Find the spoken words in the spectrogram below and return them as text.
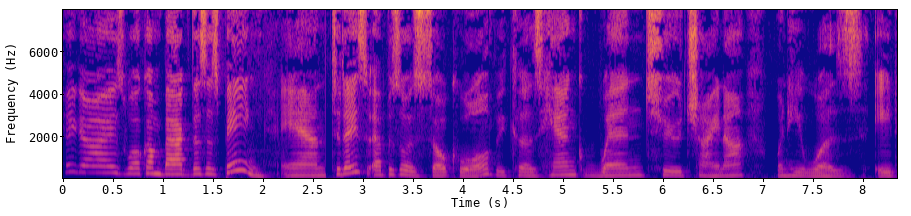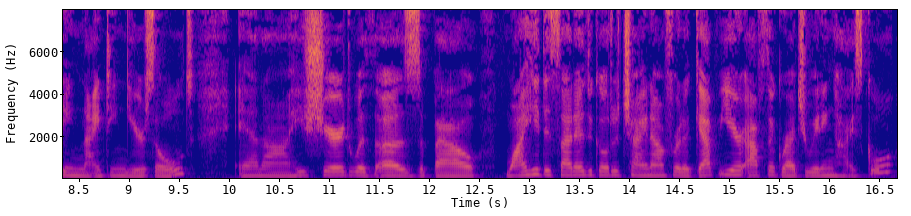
Hey guys, welcome back. This is Ping. And today's episode is so cool because Hank went to China when he was 18, 19 years old. And uh, he shared with us about why he decided to go to China for the gap year after graduating high school,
